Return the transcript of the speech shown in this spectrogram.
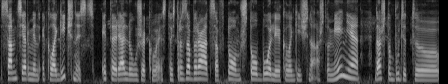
Сам термин «экологичность» — это реально уже квест. То есть разобраться в том, что более экологично, а что менее, да, что будет э,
